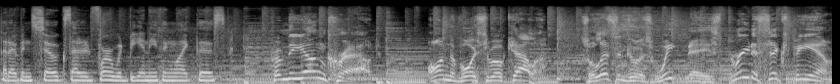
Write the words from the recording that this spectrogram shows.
that I've been so excited for, would be anything like this. From the young crowd on the Voice of Ocala. So listen to us weekdays, 3 to 6 p.m.,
